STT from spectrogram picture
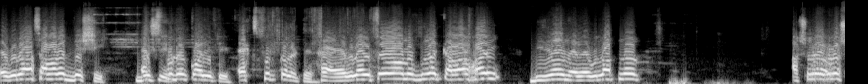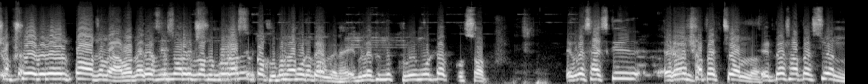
এগুলো আছে আমাদের দেশি। এক্সপোর্টের কোয়ালিটি এক্সপোর্ট কোয়ালিটি হ্যাঁ এগুলো হচ্ছে অনেকগুলো কালার হয় ডিজাইন হবে এগুলো আপনার আসলে এগুলো সবসময় অ্যাভেলেবল পাওয়া যায় না। আমাদের কাছে অনেক আছে মোটা পাবেন। এগুলো। কিন্তু খুবই মোটা সব এগুলো সাইজ কি এটা সাতাশ চুয়ান্ন। এটা সাতাশ চুয়ান্ন?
